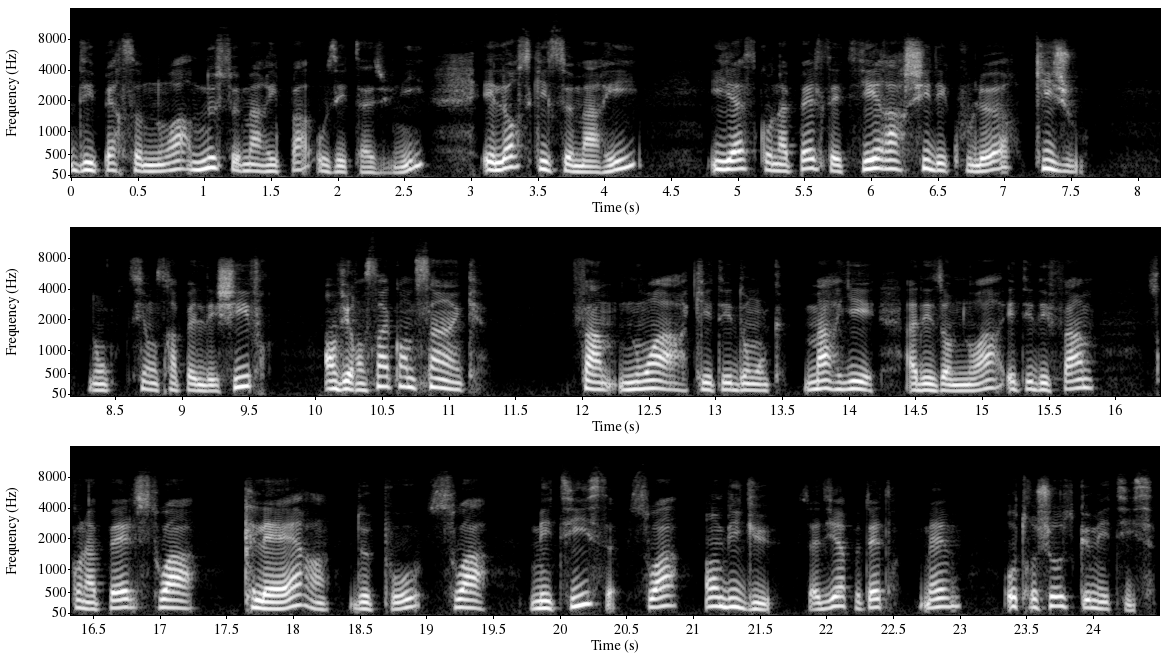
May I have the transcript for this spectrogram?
des personnes noires ne se marient pas aux États-Unis et lorsqu'ils se marient, il y a ce qu'on appelle cette hiérarchie des couleurs qui joue. Donc si on se rappelle des chiffres, environ 55 femmes noires qui étaient donc mariées à des hommes noirs étaient des femmes ce qu'on appelle soit claire de peau, soit métisse, soit ambiguë, c'est-à-dire peut-être même autre chose que métisse.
